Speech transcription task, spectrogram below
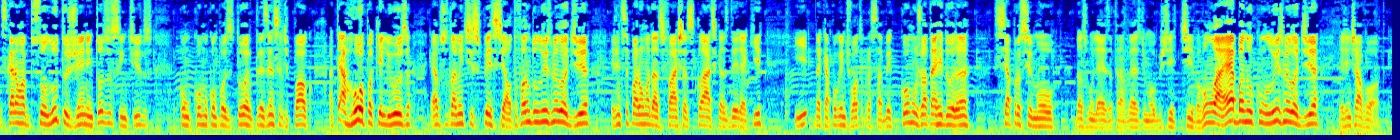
Esse cara é um absoluto gênio em todos os sentidos com, como compositor, presença de palco, até a roupa que ele usa é absolutamente especial. Tô falando do Luiz Melodia, a gente separou uma das faixas clássicas dele aqui e daqui a pouco a gente volta para saber como o J.R. Duran se aproximou das mulheres através de uma objetiva. Vamos lá, Ébano com Luiz Melodia e a gente já volta.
